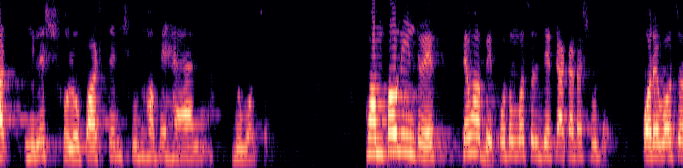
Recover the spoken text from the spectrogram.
আট মিলে ষোলো পার্সেন্ট সুদ হবে হ্যাঁ দু বছর। কম্পাউন্ড ইন্টারেস্ট সেম হবে, প্রথম বছরে যে টাকাটা সুদ হয়। পরের বছর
